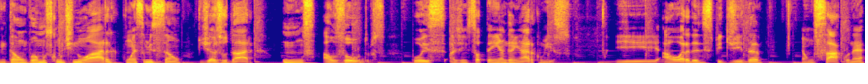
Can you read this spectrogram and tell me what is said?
Então vamos continuar com essa missão de ajudar uns aos outros, pois a gente só tem a ganhar com isso. E a hora da despedida é um saco, né?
